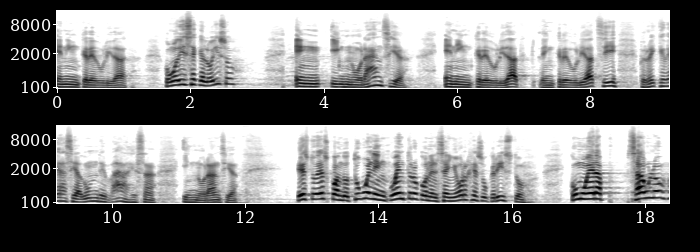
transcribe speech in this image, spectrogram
en incredulidad. ¿Cómo dice que lo hizo? En ignorancia, en incredulidad. La incredulidad sí, pero hay que ver hacia dónde va esa ignorancia. Esto es cuando tuvo el encuentro con el Señor Jesucristo. ¿Cómo era Saulo?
